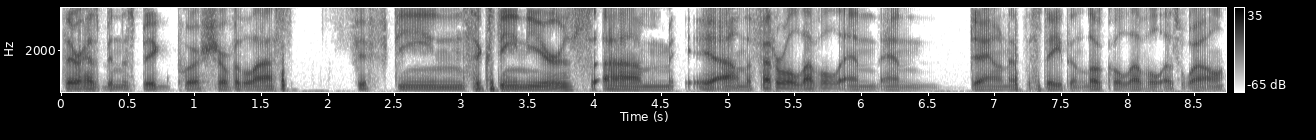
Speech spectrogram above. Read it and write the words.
there has been this big push over the last 15, 16 years um, on the federal level and, and down at the state and local level as well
